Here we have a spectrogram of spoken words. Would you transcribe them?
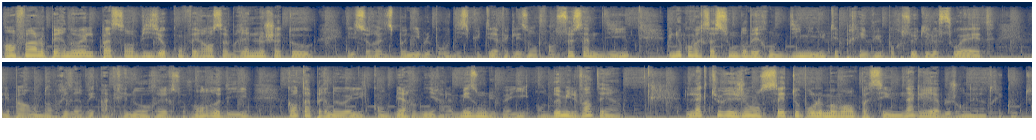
Enfin, le Père Noël passe en visioconférence à Braine-le-Château. Il sera disponible pour discuter avec les enfants ce samedi. Une conversation d'environ 10 minutes est prévue pour ceux qui le souhaitent. Les parents doivent réserver un créneau horaire ce vendredi. Quant à Père Noël, il compte bien revenir à la maison du bailli en 2021. L'actu région, c'est tout pour le moment. Passez une agréable journée à notre écoute.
